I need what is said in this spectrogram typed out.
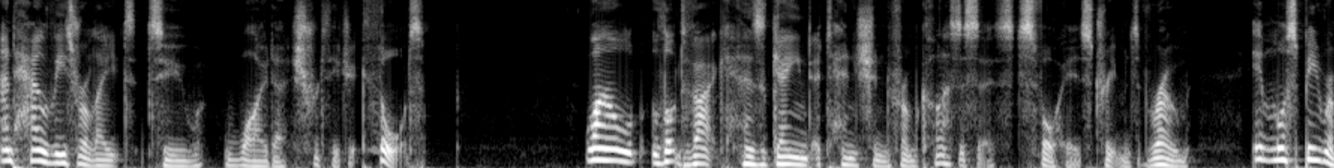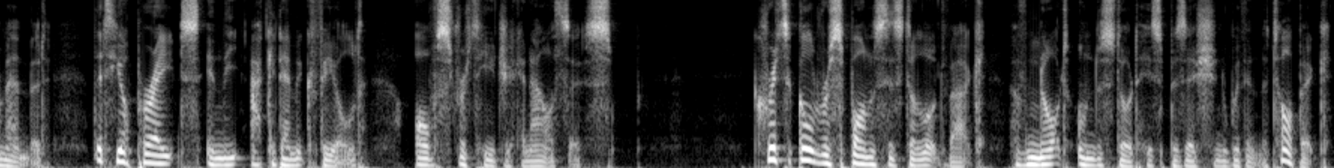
and how these relate to wider strategic thought. While Luttwak has gained attention from classicists for his treatment of Rome, it must be remembered that he operates in the academic field of strategic analysis. Critical responses to Luttwak have not understood his position within the topic,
